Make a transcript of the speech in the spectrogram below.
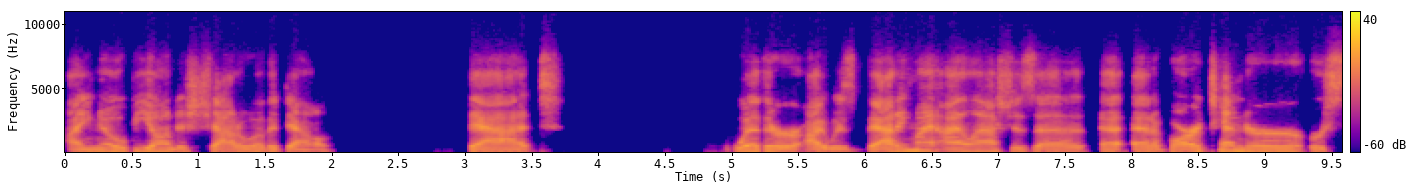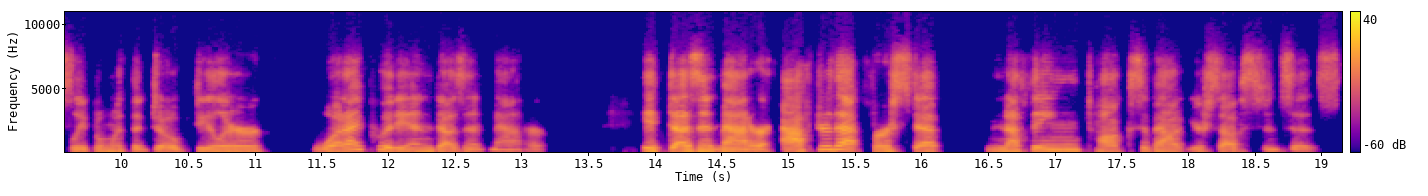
I know beyond a shadow of a doubt that whether I was batting my eyelashes at, at, a bartender or sleeping with the dope dealer, what I put in doesn't matter. It doesn't matter. After that first step, nothing talks about your substances,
